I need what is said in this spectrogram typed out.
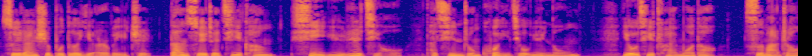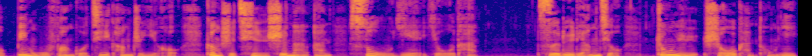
虽然是不得已而为之，但随着嵇康戏欲日久，他心中愧疚愈浓。尤其揣摩到司马昭并无放过嵇康之意后，更是寝食难安，夙夜忧叹。思虑良久，终于首肯同意。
